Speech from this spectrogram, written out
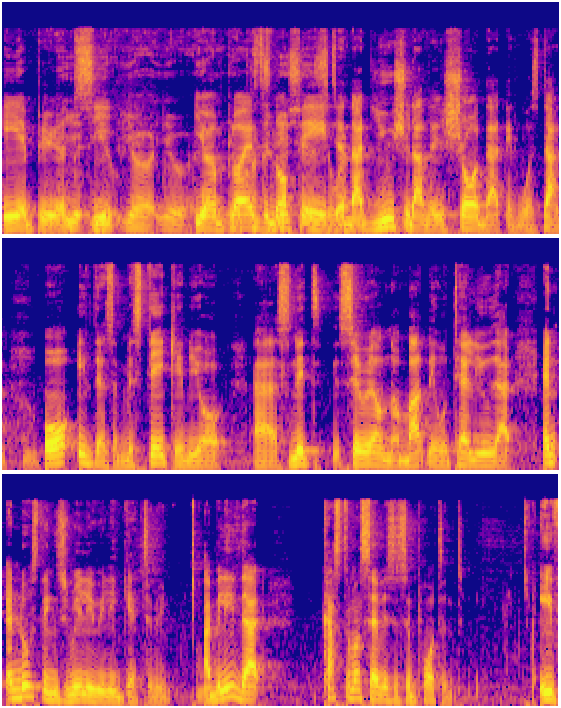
A and period you, C, you, your, your, your, employers did not pay it and that you should have ensured that it was done. Mm. Or if there's a mistake in your uh, SSNIT serial number, they will tell you that. And, and those things really, really get to me. I believe that customer service is important. If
